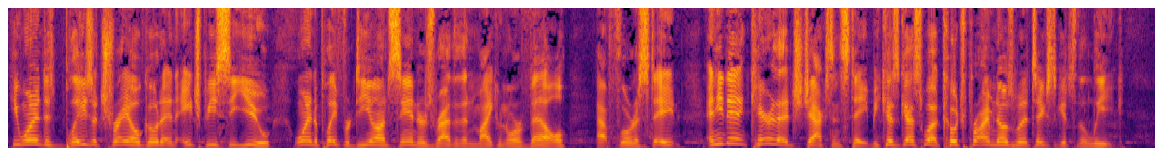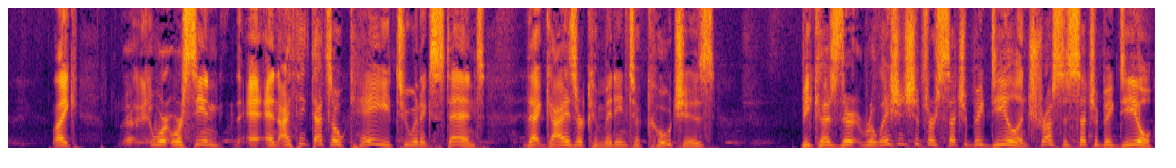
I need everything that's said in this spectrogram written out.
He wanted to blaze a trail, go to an HBCU, wanted to play for Deion Sanders rather than Mike Norvell at Florida State, and he didn't care that it's Jackson State because guess what? Coach Prime knows what it takes to get to the league. Like we're we're seeing, and and I think that's okay to an extent that guys are committing to coaches because their relationships are such a big deal and trust is such a big deal,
